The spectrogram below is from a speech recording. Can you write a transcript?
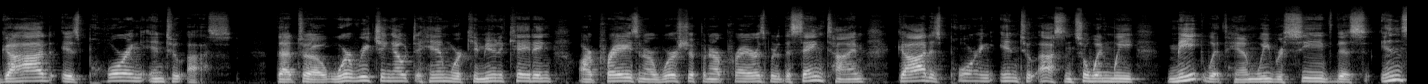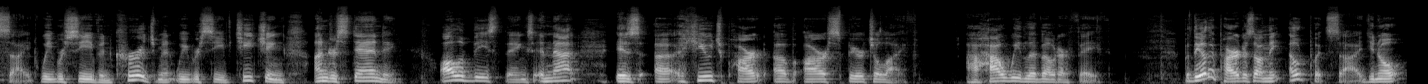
God is pouring into us. that uh, we're reaching out to Him, we're communicating our praise and our worship and our prayers, but at the same time, God is pouring into us. And so when we meet with Him, we receive this insight, we receive encouragement, we receive teaching, understanding, all of these things. And that is a huge part of our spiritual life, uh, how we live out our faith. But the other part is on the output side. You know,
